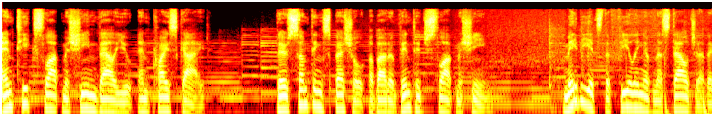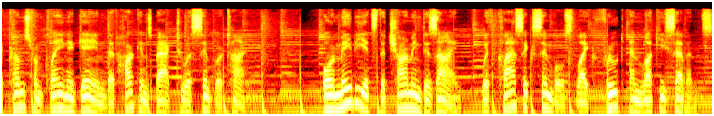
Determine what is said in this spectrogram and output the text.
Antique slot machine value and price guide. There's something special about a vintage slot machine. Maybe it's the feeling of nostalgia that comes from playing a game that harkens back to a simpler time. Or maybe it's the charming design, with classic symbols like fruit and lucky sevens.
